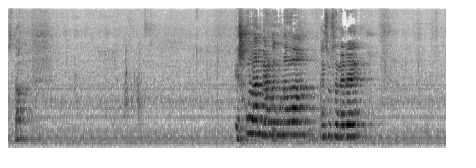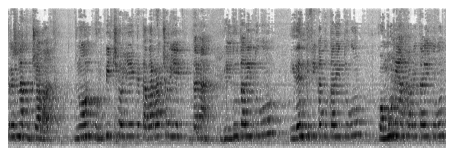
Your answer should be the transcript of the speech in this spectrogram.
ezta? Eskolan behar duguna da, hain zuzen ere, tresna kutsa bat, non kurpitxoiek eta barratxoiek dana bilduta ditugun, identifikatuta ditugun, komunean jarrita ditugun,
